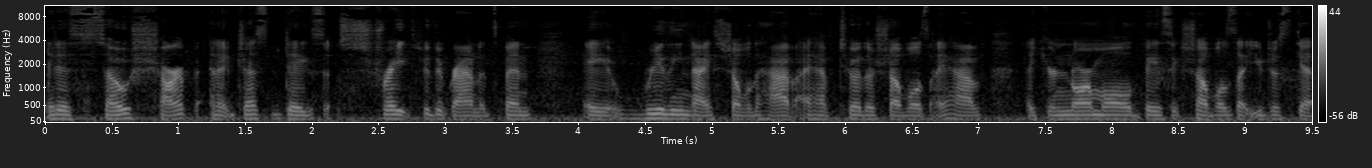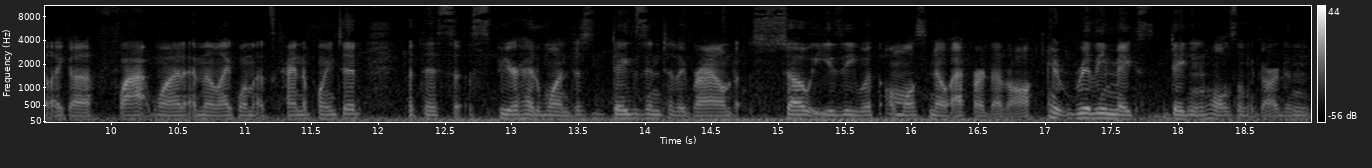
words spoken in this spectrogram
it is so sharp and it just digs straight through the ground. It's been a really nice shovel to have. I have two other shovels. I have like your normal basic shovels that you just get like a flat one and then like one that's kind of pointed. But this spearhead one just digs into the ground so easy with almost no effort at all. It really makes digging holes in the garden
